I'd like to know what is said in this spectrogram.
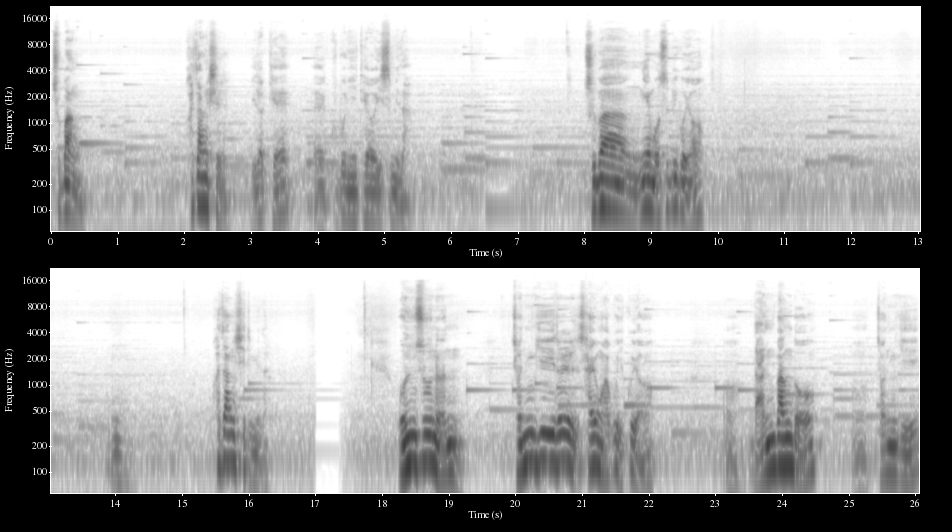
주방, 화장실 이렇게 에, 구분이 되어 있습니다. 주방의 모습이고요. 화장실입니다. 온수는 전기를 사용하고 있고요. 어, 난방도 어, 전기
